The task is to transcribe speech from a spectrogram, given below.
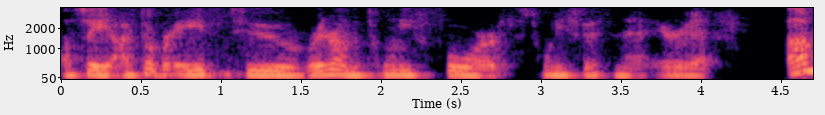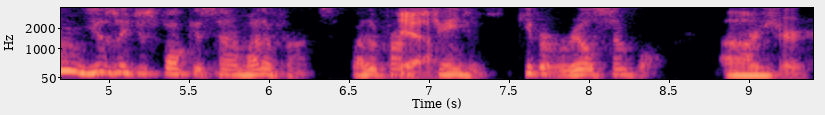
I'll say October 8th to right around the 24th, 25th in that area. I'm usually just focused on weather fronts. Weather fronts Yeah. changes. Keep it real simple. Um, for sure.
